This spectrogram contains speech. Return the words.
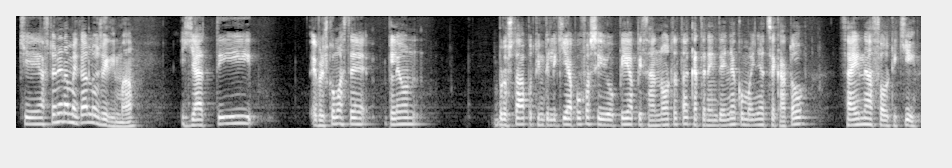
και αυτό είναι ένα μεγάλο ζήτημα γιατί βρισκόμαστε πλέον μπροστά από την τελική απόφαση η οποία πιθανότατα κατά 99,9% θα είναι αθωωτική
